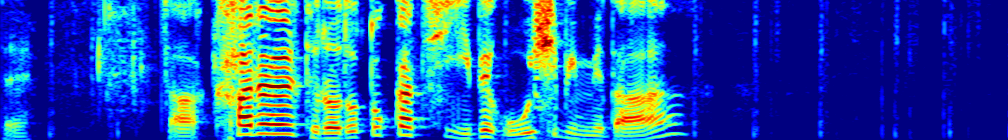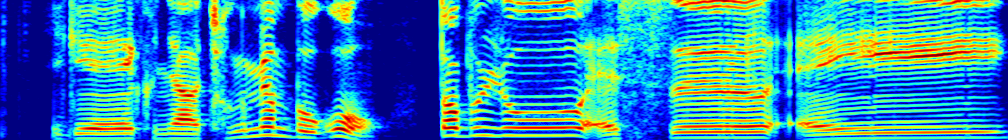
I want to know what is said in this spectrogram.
네. 자, 칼을 들어도 똑같이 250입니다. 이게 그냥 정면 보고 W, S, A,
